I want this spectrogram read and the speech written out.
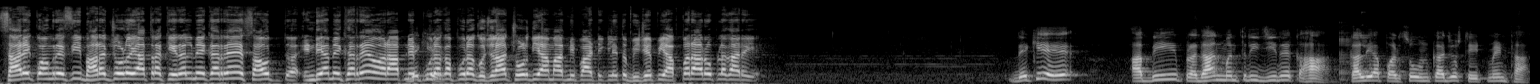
सारे कांग्रेसी भारत जोड़ो यात्रा केरल में कर रहे हैं साउथ इंडिया में कर रहे हैं और आपने पूरा का पूरा गुजरात छोड़ दिया आम आदमी पार्टी के लिए तो बीजेपी आप पर आरोप लगा रही है। देखिए अभी प्रधानमंत्री जी ने कहा कल या परसों उनका जो स्टेटमेंट था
